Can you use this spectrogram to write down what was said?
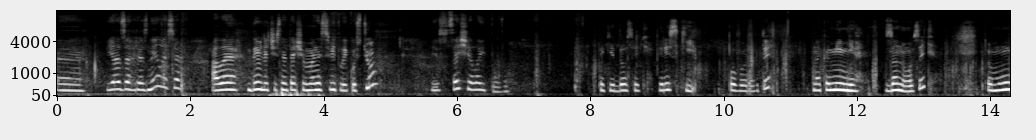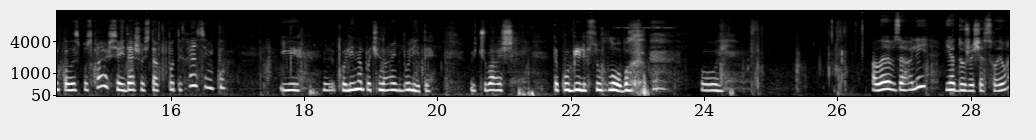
е, я загрязнилася, але дивлячись на те, що в мене світлий костюм, все ще лайтово. Такі досить різкі повороти. На камінні заносить. Тому, коли спускаєшся, йдеш ось так потихесеньку, і коліна починають боліти. Відчуваєш таку біль в суглобах. Ой. Але взагалі я дуже щаслива,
